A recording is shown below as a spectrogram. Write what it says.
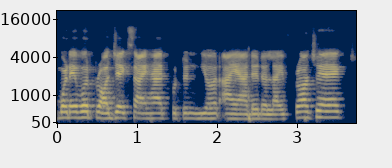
whatever projects I had put in here, I added a live project.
